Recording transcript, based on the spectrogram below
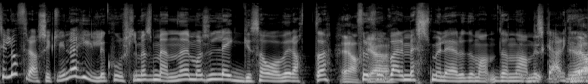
til og fra-sykling. Det er hyggelig koselig, mens mennene må liksom legge seg over rattet for å få Ja. være mest mulig aerodynamiske. Er det ikke Ja.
